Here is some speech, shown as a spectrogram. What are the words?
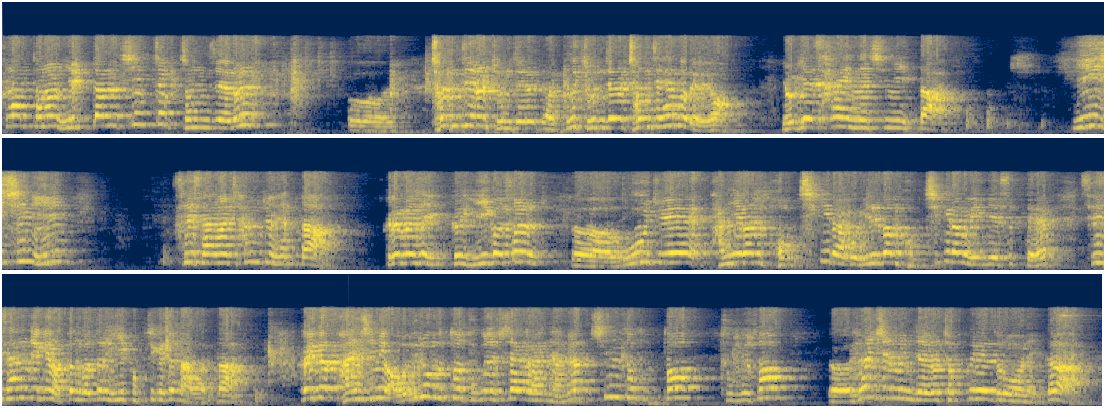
플라톤은 일단 신적 존재를 어, 전제를 존재를 그 존재를 전제해 버려요. 여기에 살아있는 신이 있다. 이 신이 세상을 창조했다. 그러면서 이- 그 이것을 어, 우주의 단일한 법칙이라고 일반 법칙이라고 얘기했을 때 세상적인 어떤 것들은 이 법칙에서 나왔다. 그러니까 관심이 어디로부터 두고서 시작을 하냐면 신서부터 두고서 어, 현실 문제로 접근해 들어오니까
